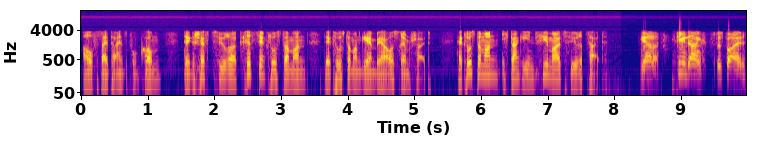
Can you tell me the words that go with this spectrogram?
auf Seite1.com der Geschäftsführer Christian Klostermann der Klostermann GmbH aus Remscheid. Herr Klostermann, ich danke Ihnen vielmals für Ihre Zeit. Gerne. Vielen Dank. Bis bald.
